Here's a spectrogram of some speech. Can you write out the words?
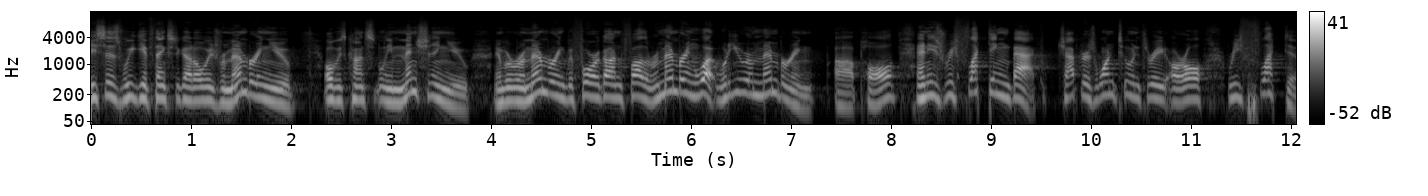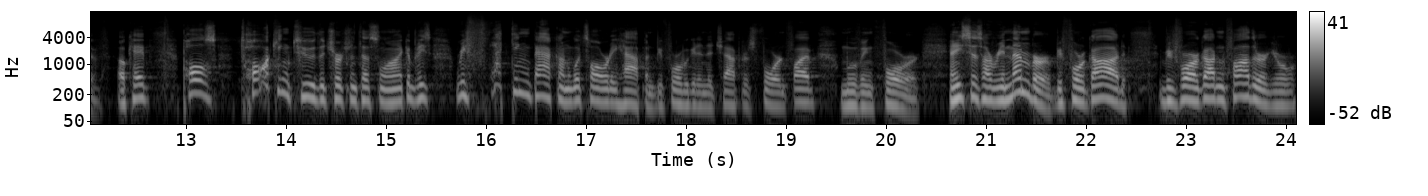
he says, We give thanks to God, always remembering you, always constantly mentioning you. And we're remembering before God and Father. Remembering what? What are you remembering, uh, Paul? And he's reflecting back. Chapters 1, 2, and 3 are all reflective, okay? Paul's talking to the church in Thessalonica, but he's reflecting back on what's already happened before we get into chapters 4 and 5 moving forward. And he says, I remember before God, before our God and Father, your,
